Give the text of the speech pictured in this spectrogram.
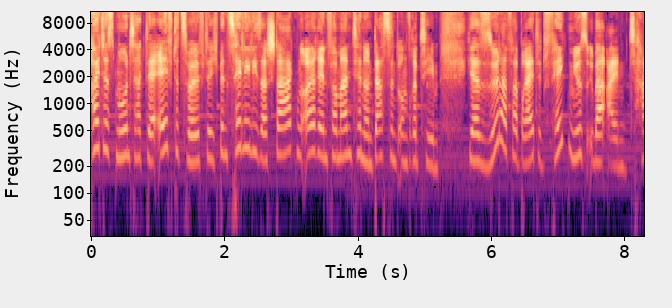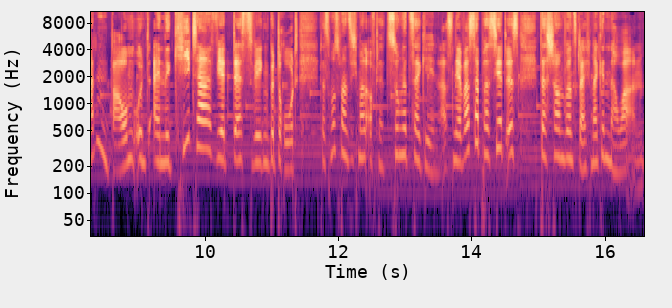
Heute ist Montag, der 11.12. Ich bin Sally Lisa Starken, eure Informantin und das sind unsere Themen. Ja, Söder verbreitet Fake News über einen Tannenbaum und eine Kita wird deswegen bedroht. Das muss man sich mal auf der Zunge zergehen lassen. Ja, was da passiert ist, das schauen wir uns gleich mal genauer an.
